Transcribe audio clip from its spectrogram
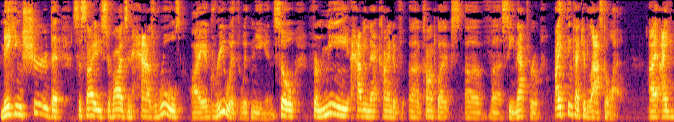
Making sure that society survives and has rules, I agree with with Negan. So for me, having that kind of uh, complex of uh, seeing that through, I think I could last a while. I, I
